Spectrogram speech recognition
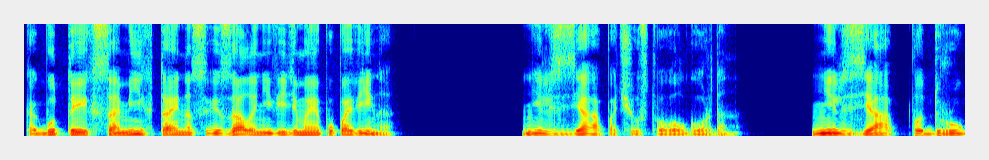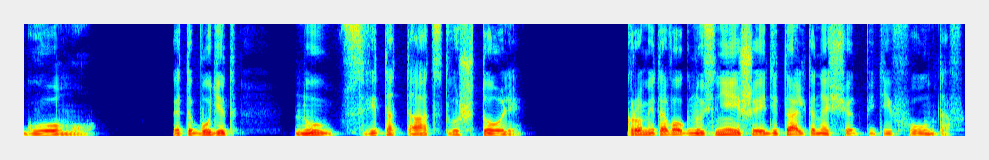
как будто их самих тайно связала невидимая пуповина. «Нельзя», — почувствовал Гордон, — «нельзя по-другому. Это будет, ну, святотатство, что ли». Кроме того, гнуснейшая деталька насчет пяти фунтов.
